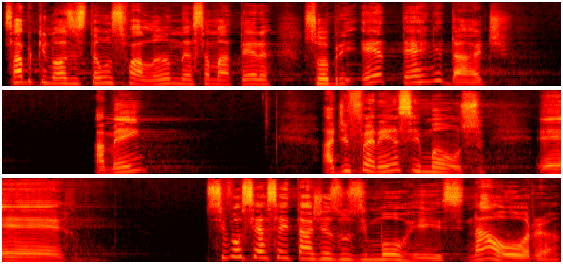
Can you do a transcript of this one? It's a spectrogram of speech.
Sabe que nós estamos falando nessa matéria sobre eternidade. Amém? A diferença, irmãos, é, se você aceitar Jesus e morresse na hora,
